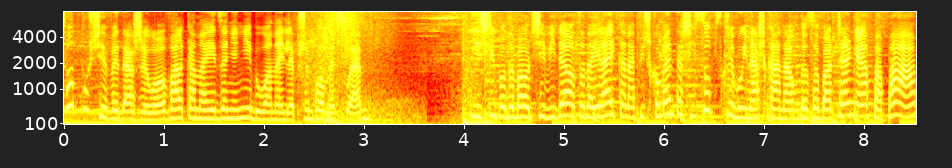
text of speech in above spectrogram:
Co tu się wydarzyło? Walka na jedzenie nie była najlepszym pomysłem. Jeśli podobało Ci się wideo, to daj lajka, napisz komentarz i subskrybuj nasz kanał. Do zobaczenia, pa pa!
